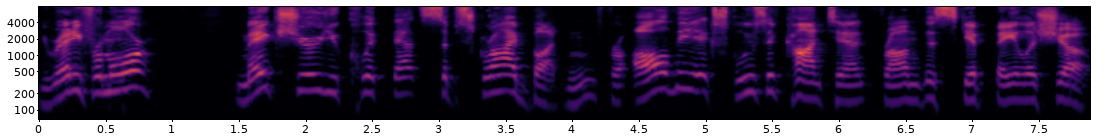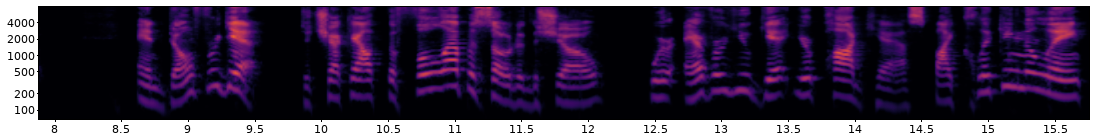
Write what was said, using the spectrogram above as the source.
You ready for more? Make sure you click that subscribe button for all the exclusive content from The Skip Bayless Show. And don't forget to check out the full episode of the show wherever you get your podcasts by clicking the link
